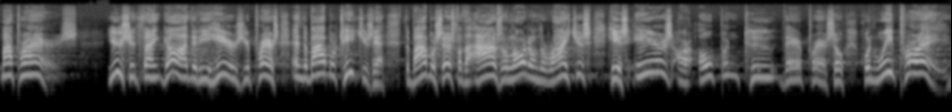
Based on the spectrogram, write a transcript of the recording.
my prayers. You should thank God that He hears your prayers. And the Bible teaches that. The Bible says, For the eyes of the Lord on the righteous, His ears are open to their prayers. So when we pray,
